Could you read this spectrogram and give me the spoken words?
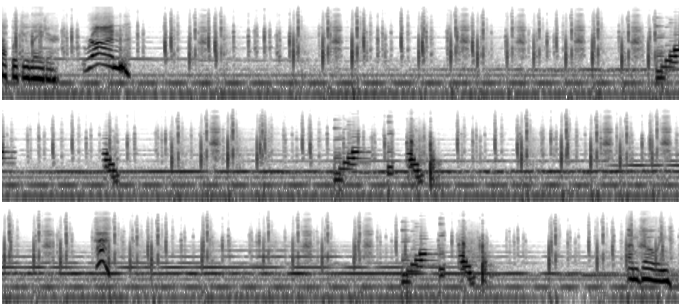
Up with you later. Run! I'm going.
